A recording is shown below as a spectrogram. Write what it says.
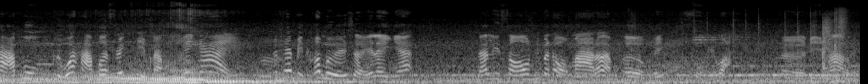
หามุมหรือว่าหาเปอร์สเปกทีฟแบบง่ายๆก็แค่บิดข้อมือเฉยๆอะไรอย่างเงี้ย แล้วรีซอลที่มันออกมาแล้วแบบเออเฮ้ยสวยว่ะเออดีมากเลย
